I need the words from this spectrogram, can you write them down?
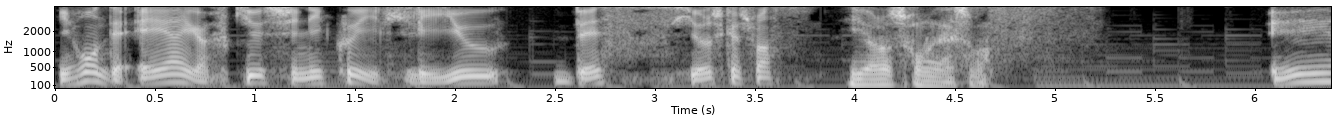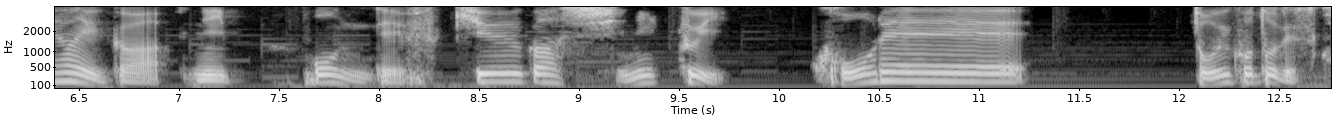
日本で AI が普及しにくい理由です。よろしくお願いします。よろしくお願いします。AI が日本で普及がしにくい。これ、どういうことですか？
